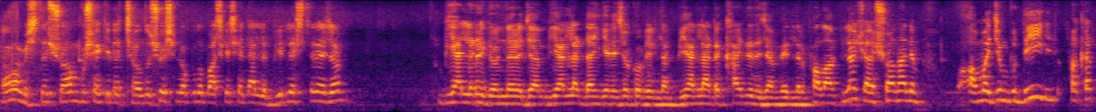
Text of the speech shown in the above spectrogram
Tamam işte şu an bu şekilde çalışıyor. Şimdi bunu başka şeylerle birleştireceğim. Bir yerlere göndereceğim. Bir yerlerden gelecek o veriler. Bir yerlerde kaydedeceğim verileri falan filan. Şu an şu an hani amacım bu değildi. Fakat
